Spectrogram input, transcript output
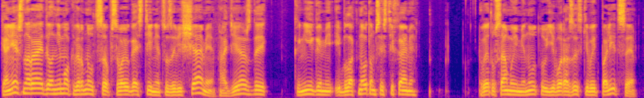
Конечно, Райдел не мог вернуться в свою гостиницу за вещами, одеждой, книгами и блокнотом со стихами. В эту самую минуту его разыскивает полиция —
